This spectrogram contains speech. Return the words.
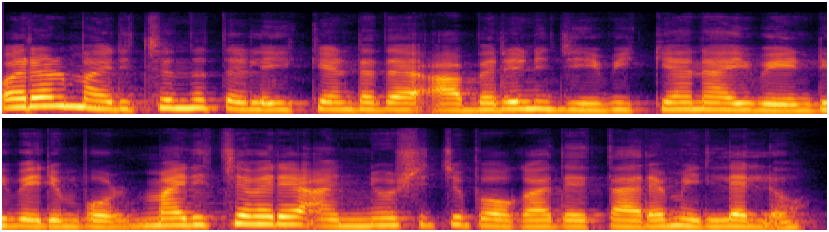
ഒരാൾ മരിച്ചെന്ന് തെളിയിക്കേണ്ടത് അപരന് ജീവിക്കാനായി വേണ്ടി വരുമ്പോൾ മരിച്ചവരെ അന്വേഷിച്ചു പോകാതെ തരമില്ലല്ലോ.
